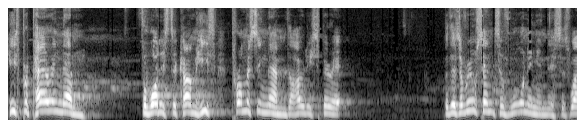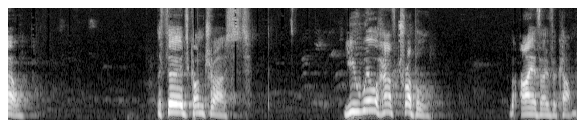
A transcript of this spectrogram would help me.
He's preparing them for what is to come. He's promising them the Holy Spirit. But there's a real sense of warning in this as well. The third contrast you will have trouble, but I have overcome.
